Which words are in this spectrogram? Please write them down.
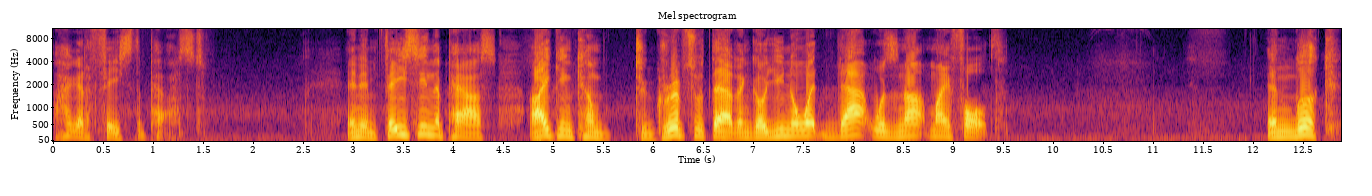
I got to face the past. And in facing the past, I can come to grips with that and go, you know what? That was not my fault. And look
